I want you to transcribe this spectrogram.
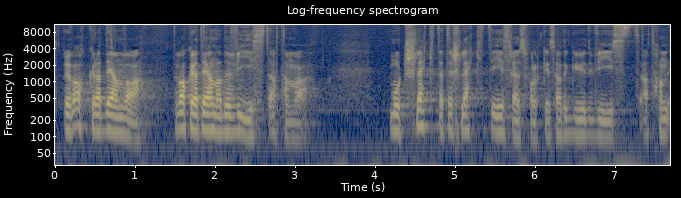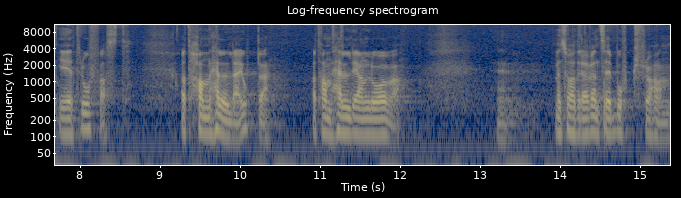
Og Det var akkurat det han var. Det var akkurat det han hadde vist at han var. Mot slekt etter slekt i israelsfolket hadde Gud vist at han er trofast. At han holder dem oppe. At han holder det han lover. Eh, men så hadde de vendt seg bort fra han.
